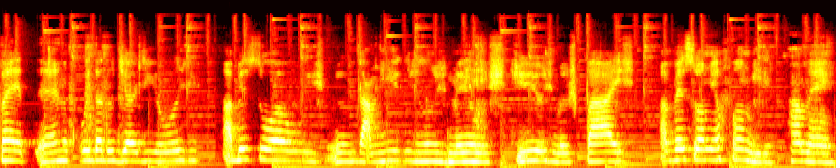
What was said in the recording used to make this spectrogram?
Pai eterno, cuida do dia de hoje. Abençoa os meus amigos, os meus tios, meus pais. Abençoa minha família. Amém.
